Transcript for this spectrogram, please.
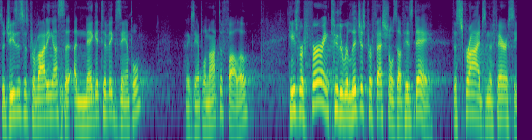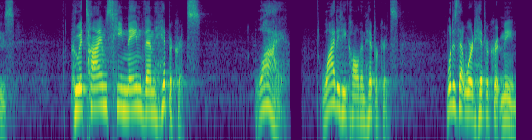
So Jesus is providing us a, a negative example, an example not to follow, He's referring to the religious professionals of his day, the scribes and the Pharisees, who at times he named them hypocrites. Why? Why did he call them hypocrites? What does that word hypocrite mean?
